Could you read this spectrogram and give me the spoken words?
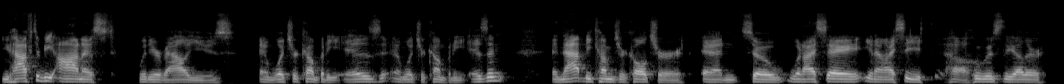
you have to be honest with your values and what your company is and what your company isn't. And that becomes your culture. And so when i say you know i see uh, who is the other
